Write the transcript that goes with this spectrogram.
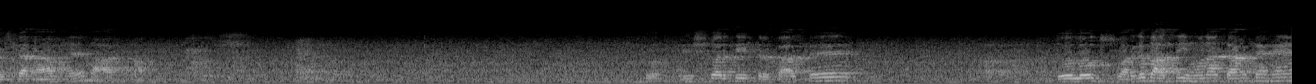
उसका नाम है महात्मा तो ईश्वर की कृपा से जो लोग स्वर्गवासी होना चाहते हैं,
